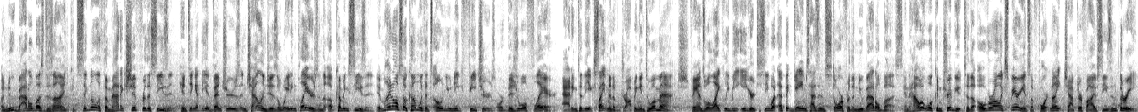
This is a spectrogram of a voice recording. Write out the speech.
A new battle bus design could signal a thematic shift for the season, hinting at the adventures and challenges awaiting players in the upcoming season. It might also come with its own unique features or visual flair, adding to the excitement of dropping into a match. Fans will likely be eager to see what Epic Games has in store for the new Battle Bus, and how it will contribute to the overall experience of Fortnite Chapter 5 Season 3.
